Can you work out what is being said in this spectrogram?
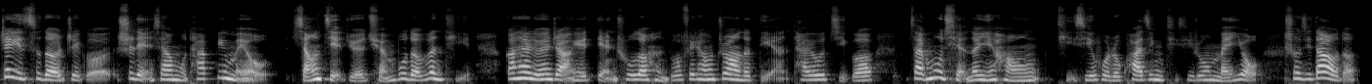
这一次的这个试点项目它并没有想解决全部的问题。刚才刘院长也点出了很多非常重要的点，它有几个在目前的银行体系或者跨境体系中没有涉及到的。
